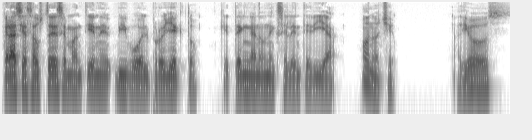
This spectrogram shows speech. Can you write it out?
Gracias a ustedes se mantiene vivo el proyecto. Que tengan un excelente día o noche. Adiós.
